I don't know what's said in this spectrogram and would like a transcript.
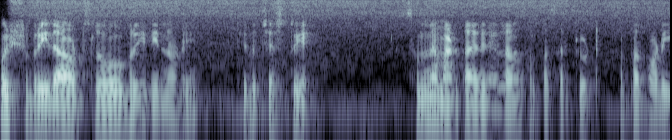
Push breathe out slow breathe in ನೋಡಿ. ಇದು ಚೆಸ್ಟ್ಗೆ ಸುಮ್ಮನೆ ಮಾಡ್ತಾ ಇದ್ದೀನಿ ಎಲ್ಲ ಒಂದು ಸ್ವಲ್ಪ ಸರ್ಕ್ಯೂಟ್ ಅಪ್ಪರ್ ಬಾಡಿ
